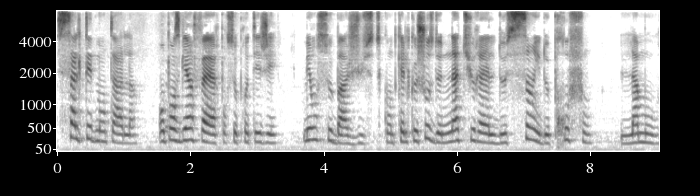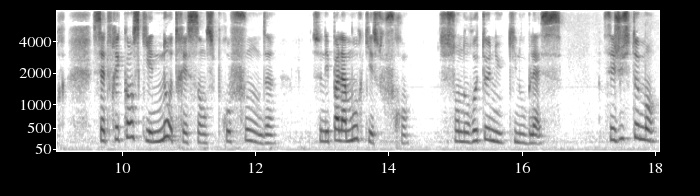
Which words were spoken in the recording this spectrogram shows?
Saleté de mental. On pense bien faire pour se protéger. Mais on se bat juste contre quelque chose de naturel, de sain et de profond. L'amour. Cette fréquence qui est notre essence profonde. Ce n'est pas l'amour qui est souffrant. Ce sont nos retenues qui nous blessent. C'est justement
